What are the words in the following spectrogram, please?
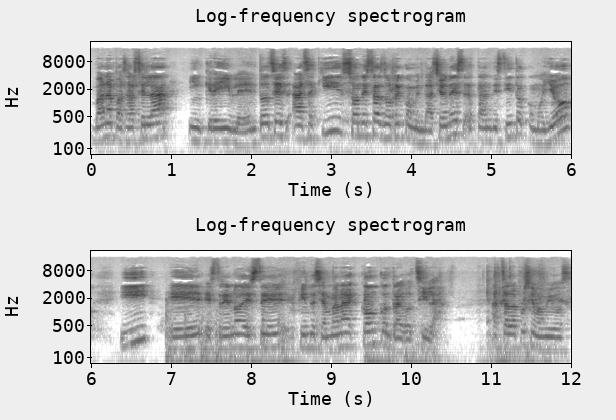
van a pasársela increíble. Entonces, hasta aquí son estas dos recomendaciones, tan distinto como yo y eh, estreno este fin de semana con Contra Godzilla. Hasta la próxima amigos.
